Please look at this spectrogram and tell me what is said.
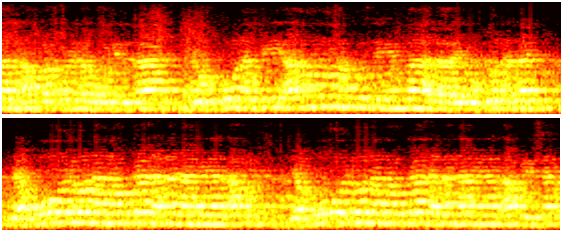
ممن أقر له لله يخفون في أنفسهم ما لا يبدون لك يقولون لو كان لنا من الأمر يقولون لو كان لنا من الأمر شيء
